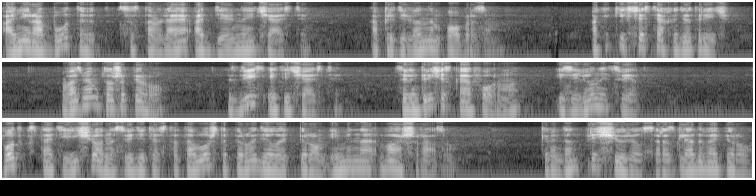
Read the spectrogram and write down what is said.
они работают, составляя отдельные части, определенным образом. О каких частях идет речь? Возьмем тоже перо. Здесь эти части – цилиндрическая форма и зеленый цвет. Вот, кстати, еще одно свидетельство того, что перо делает пером именно ваш разум. Комендант прищурился, разглядывая перо.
